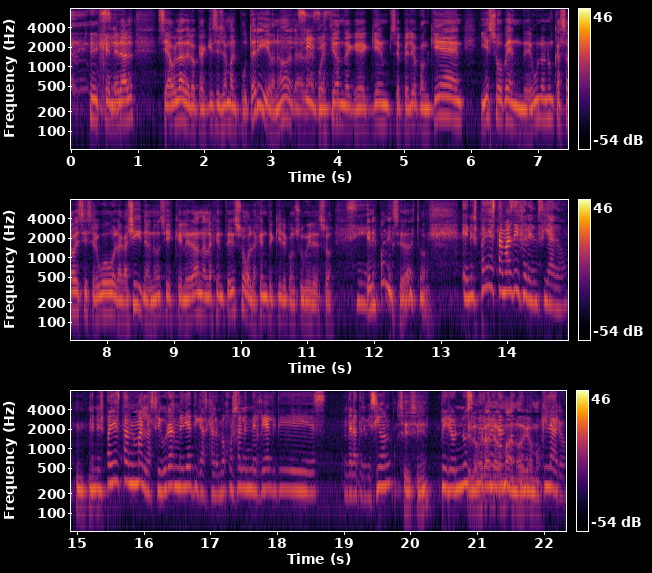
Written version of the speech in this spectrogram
en general se habla de lo que aquí se llama el puterío, ¿no? La, cuestión de que quién se peleó con quién, y eso vende. Uno nunca sabe si es el huevo o la gallina, ¿no? Si es que le dan a la gente eso o la gente quiere consumir eso. ¿En España se da esto? En España está más diferenciado. En España están más las figuras mediáticas que a lo mejor salen de realities de la televisión. Sí, sí. Pero no se mezcla tanto Claro,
